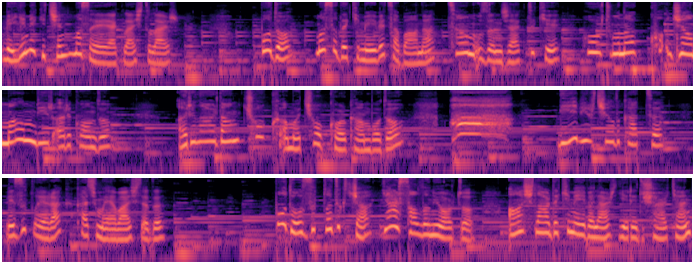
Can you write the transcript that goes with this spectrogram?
ve yemek için masaya yaklaştılar. Bodo masadaki meyve tabağına tam uzanacaktı ki hortumuna kocaman bir arı kondu. Arılardan çok ama çok korkan Bodo, "Ah!" Diye bir çığlık attı ve zıplayarak kaçmaya başladı. Bodo zıpladıkça yer sallanıyordu. Ağaçlardaki meyveler yere düşerken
